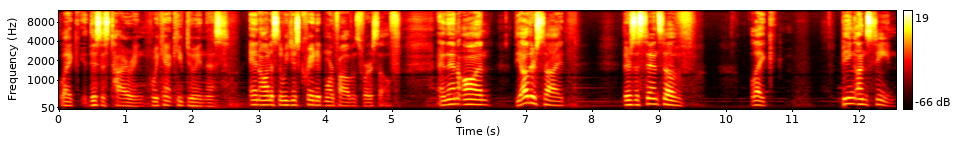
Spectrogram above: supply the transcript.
like this is tiring. We can't keep doing this. And honestly, we just created more problems for ourselves. And then on the other side, there's a sense of like being unseen,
